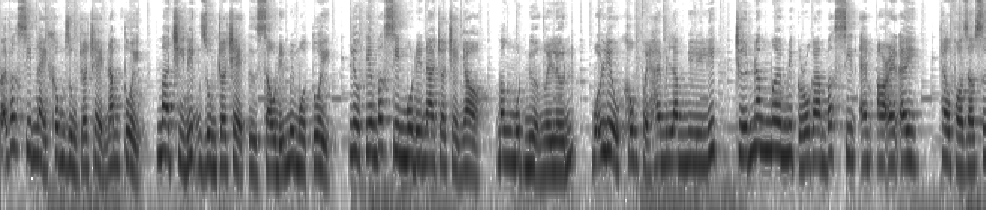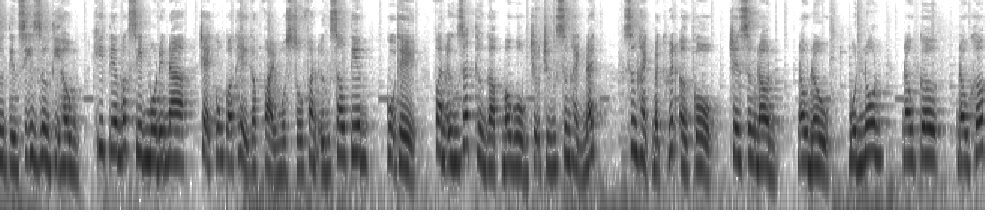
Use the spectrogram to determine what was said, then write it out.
loại vaccine này không dùng cho trẻ 5 tuổi mà chỉ định dùng cho trẻ từ 6 đến 11 tuổi. Liều tiêm vaccine Moderna cho trẻ nhỏ bằng một nửa người lớn, mỗi liều 0,25ml chứa 50 microgram vaccine mRNA. Theo Phó Giáo sư Tiến sĩ Dương Thị Hồng, khi tiêm vaccine Moderna, trẻ cũng có thể gặp phải một số phản ứng sau tiêm. Cụ thể, phản ứng rất thường gặp bao gồm triệu chứng sưng hạch nách, sưng hạch bạch huyết ở cổ, trên xương đòn, đau đầu, buồn nôn, đau cơ, đau khớp,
